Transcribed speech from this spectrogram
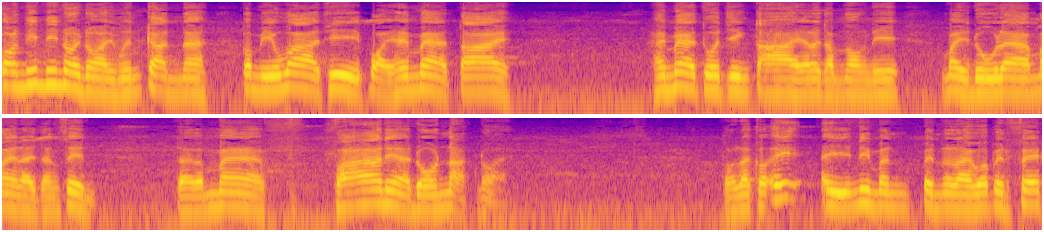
ก่อนนิดนิดหน่อยหน่อยเหมือนกันนะก็มีว่าที่ปล่อยให้แม่ตาย ให้แม่ตัวจริงตายอะไรทำนองนี้ ไม่ดูแลไม่อะไรทั้งสิ้น แต่แม่ฟ้าเนี่ยโดนหนักหน่อย ตอนแรกก็เอ๊ะไอ้นี่มันเป็นอะไรว่าเป็นเฟก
